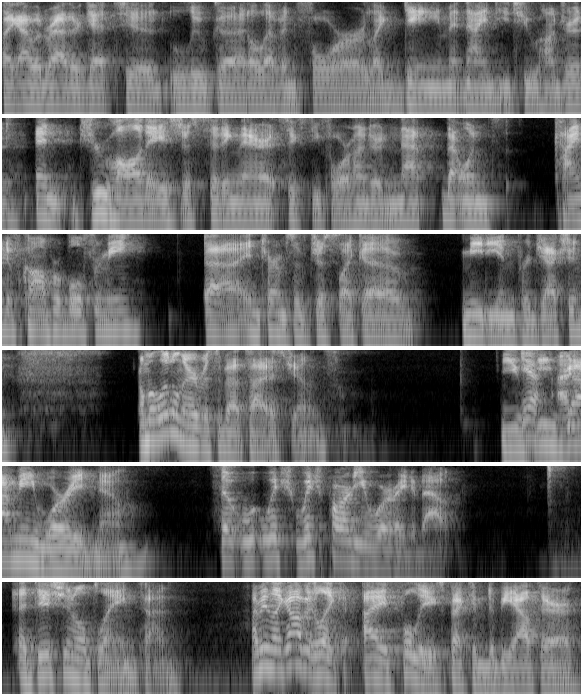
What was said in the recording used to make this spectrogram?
like I would rather get to Luka at 11-4 like Dame at 9200 and Jrue Holiday is just sitting there at 6400 and that that one's kind of comparable for me uh, in terms of just like a median projection. I'm a little nervous about Tyus Jones. You've, yeah, you've got me worried now. So which which part are you worried about? Additional playing time. I mean, like obviously, like I fully expect him to be out there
